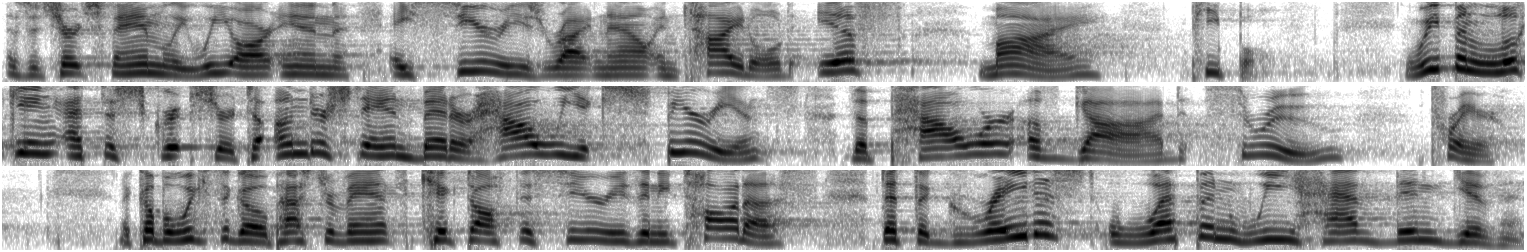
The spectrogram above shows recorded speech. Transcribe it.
As a church family, we are in a series right now entitled If My People. We've been looking at the scripture to understand better how we experience the power of God through prayer. And A couple weeks ago, Pastor Vance kicked off this series and he taught us that the greatest weapon we have been given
